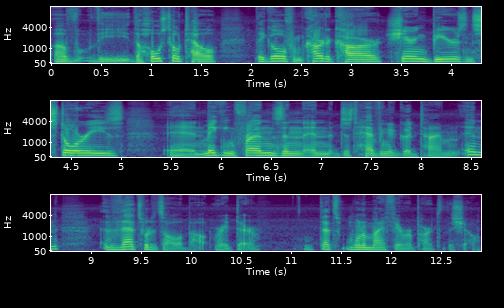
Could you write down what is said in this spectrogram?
of the the host hotel. They go from car to car, sharing beers and stories and making friends and, and just having a good time. And that's what it's all about right there. That's one of my favorite parts of the show.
